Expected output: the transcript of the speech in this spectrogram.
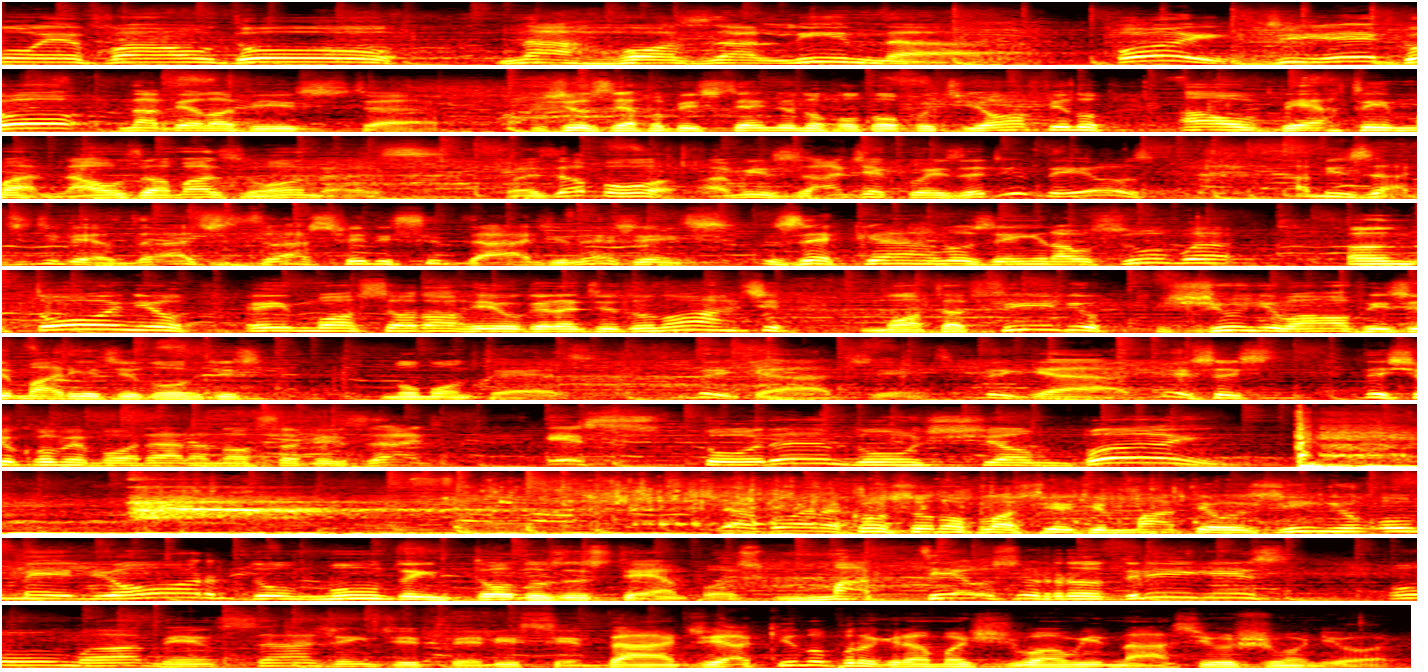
O Evaldo na Rosalina. Oi, Diego na Bela Vista. José Rubistênio no Rodolfo Teófilo, Alberto em Manaus, Amazonas. Coisa boa, amizade é coisa de Deus. Amizade de verdade traz felicidade, né, gente? Zé Carlos em Irauçuba, Antônio em Mossoró, Rio Grande do Norte, Mota Filho, Júnior Alves e Maria de Lourdes no Montes. Obrigado, gente. Obrigado. Deixa, deixa eu comemorar a nossa amizade estourando um champanhe. E agora com sonoplastia de Mateuzinho, o melhor do mundo em todos os tempos. Matheus Rodrigues, uma mensagem de felicidade aqui no programa João Inácio Júnior.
